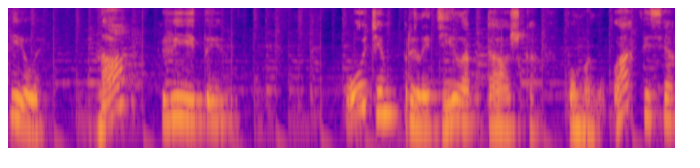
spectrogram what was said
сіли на квіти. Потім прилетіла пташка помилуватися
